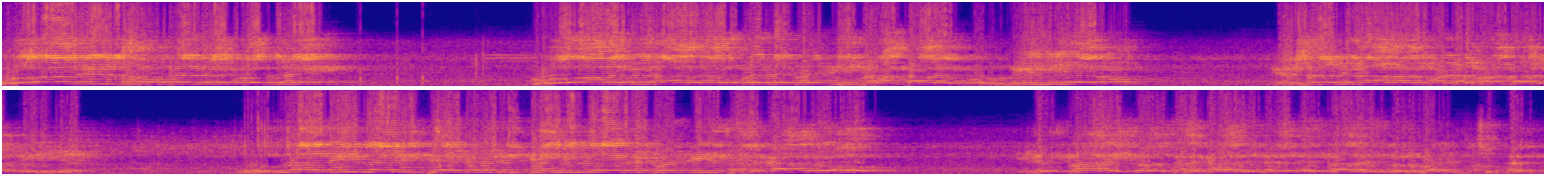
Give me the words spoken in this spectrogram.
గోదావరి నీళ్ళు సముద్రంలోకి వస్తున్నాయి. గోదావరి మీద ఆధారపడినటువంటి ప్రాంతాలకు నీళ్ళు లేరు కృష్ణ మీద ఆధారపడిన ప్రాంతాలకు నీళ్ళు లేరు ఉన్న నీళ్ళు అందించేటువంటి తెలివి లేనటువంటి సర్కారు ఇది ఎట్లా రైతుల సర్కారు ఎట్లా రైతులు పట్టించుకుంటారు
